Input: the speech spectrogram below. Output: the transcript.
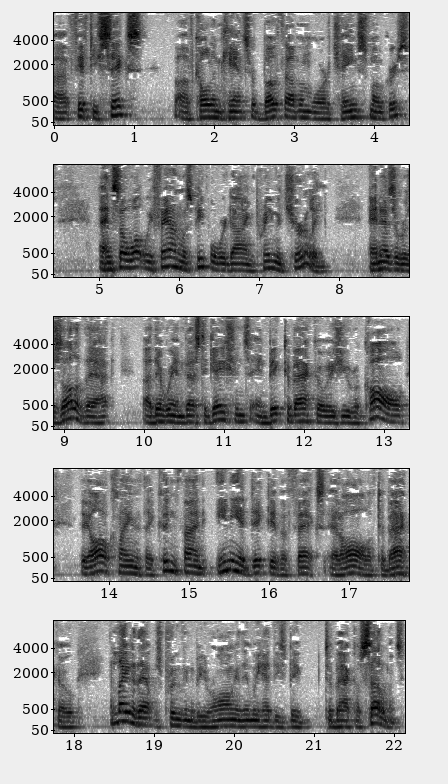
uh, 56 of colon cancer. Both of them were chain smokers. And so what we found was people were dying prematurely. And as a result of that, uh, there were investigations, and big tobacco, as you recall, they all claimed that they couldn't find any addictive effects at all of tobacco. And later that was proven to be wrong, and then we had these big tobacco settlements.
